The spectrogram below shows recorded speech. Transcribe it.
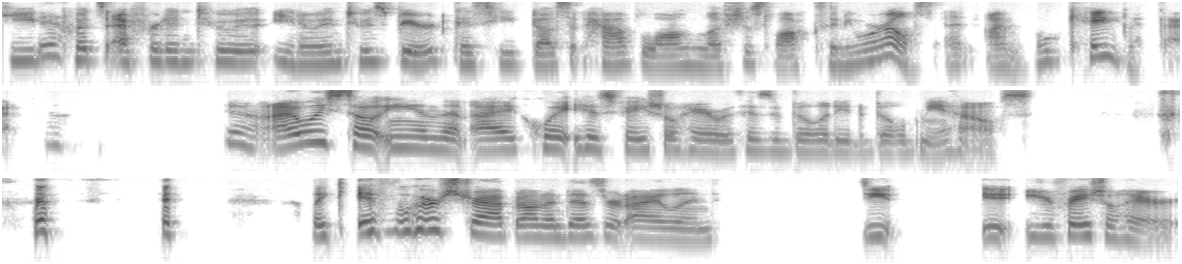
He Yeah. puts effort into it, you know, into his beard because he doesn't have long, luscious locks anywhere else, and I'm okay with that. Yeah, I always tell Ian that I equate his facial hair with his ability to build me a house. like if we're strapped on a desert island, do you, i your facial hair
